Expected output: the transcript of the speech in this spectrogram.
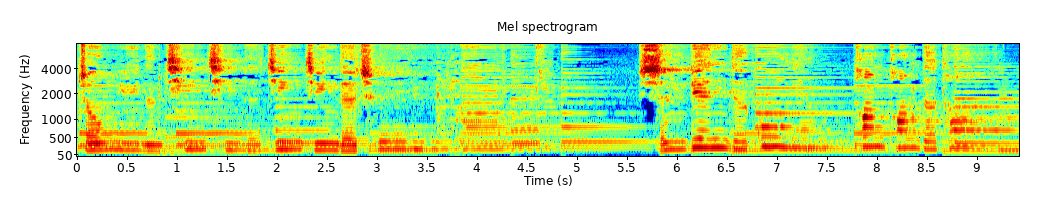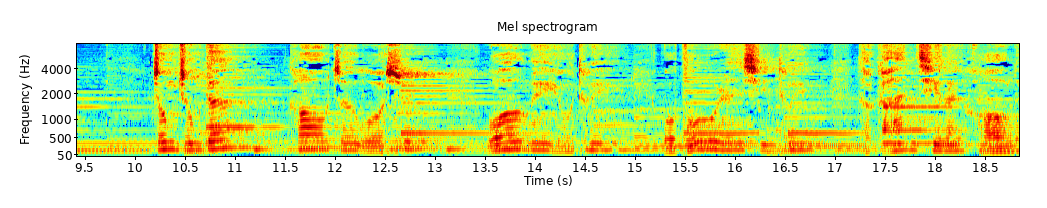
终于能轻轻地、静静地吹。身边的姑娘，胖胖的她，重重地靠着我睡。我没有推，我不忍心推，她看起来好累。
